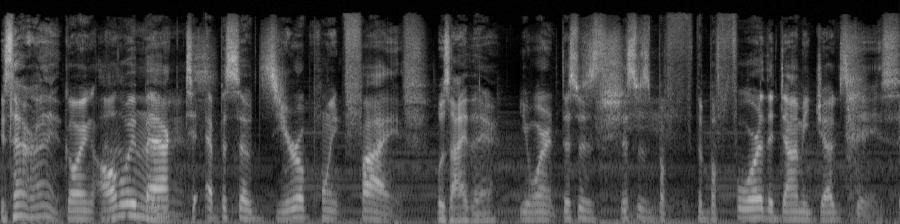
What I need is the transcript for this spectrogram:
Is that right? going all the way back to episode 0.5. Was I there? You weren't. This was this was bef- the before the Dummy Jugs days.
